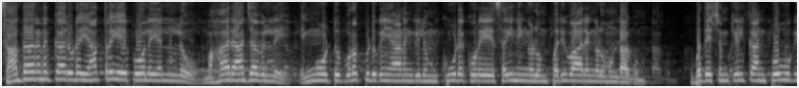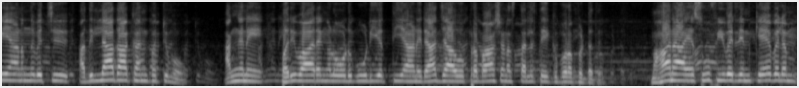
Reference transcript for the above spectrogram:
സാധാരണക്കാരുടെ യാത്രയെ പോലെയല്ലല്ലോ മഹാരാജാവല്ലേ? എങ്ങോട്ട് പുറപ്പെടുകയാണെങ്കിലും കൂടെ കുറെ സൈന്യങ്ങളും പരിവാരങ്ങളും ഉണ്ടാകും. ഉപദേശം കേൾക്കാൻ പോവുകയാണെന്ന് വെച്ച് അതില്ലാതാക്കാൻ പറ്റുമോ? അങ്ങനെ പരിവാരങ്ങളോടുകൂടി എത്തിയാണ് രാജാവ് പ്രഭാഷണ സ്ഥലത്തേക്ക് പുറപ്പെട്ടത്. മഹാനായ സൂഫി വര്യൻ കേവലം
